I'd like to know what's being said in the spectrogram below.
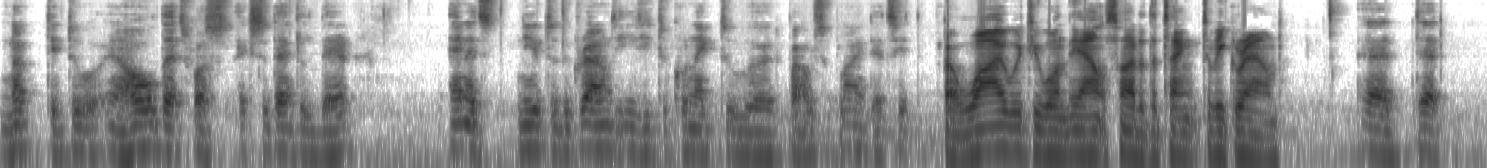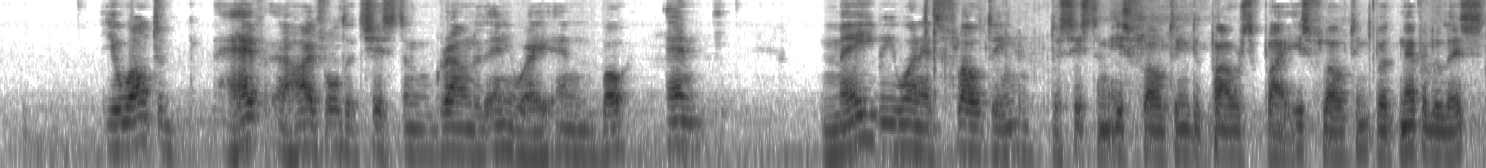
not into a hole that was accidentally there and it's near to the ground, easy to connect to uh, the power supply. That's it. But why would you want the outside of the tank to be ground? Uh, that you want to have a high voltage system grounded anyway, and and maybe when it's floating, the system is floating, the power supply is floating, but nevertheless,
